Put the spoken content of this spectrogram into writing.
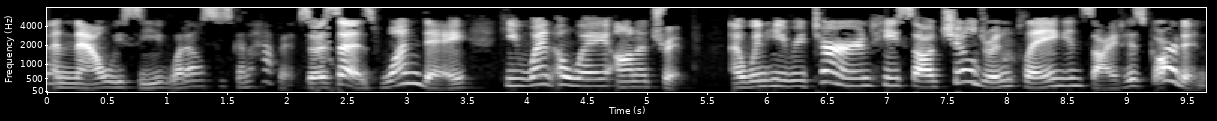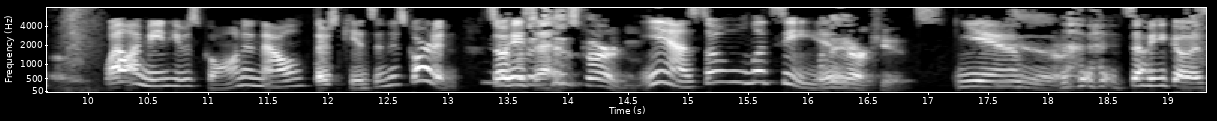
and now we see what else is going to happen. So it says, one day he went away on a trip. And when he returned, he saw children playing inside his garden. Well, I mean, he was gone and now there's kids in his garden. So Yeah, he but it's his garden. yeah, so let's see. But they are kids. Yeah. Yeah. so he goes,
